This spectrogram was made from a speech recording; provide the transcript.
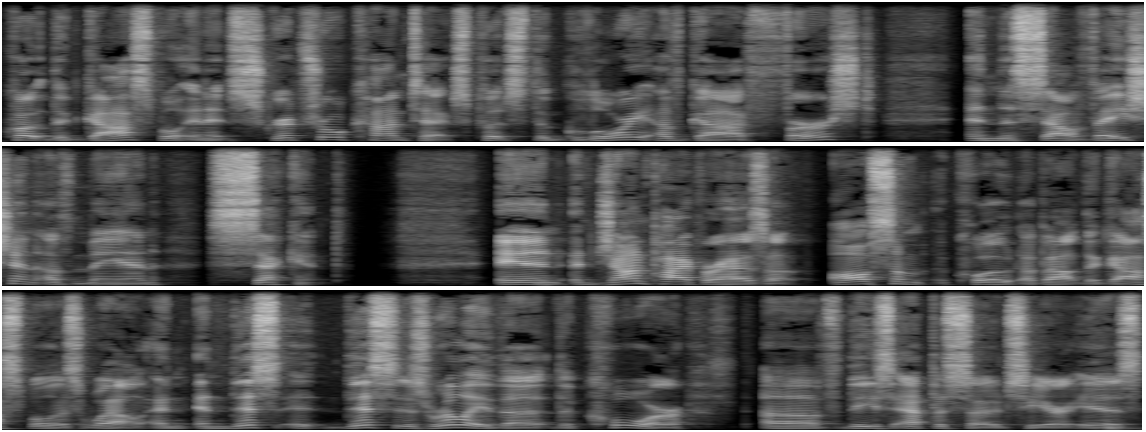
Quote, the gospel in its scriptural context puts the glory of God first and the salvation of man second. And John Piper has an awesome quote about the gospel as well. And and this this is really the the core of these episodes here is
